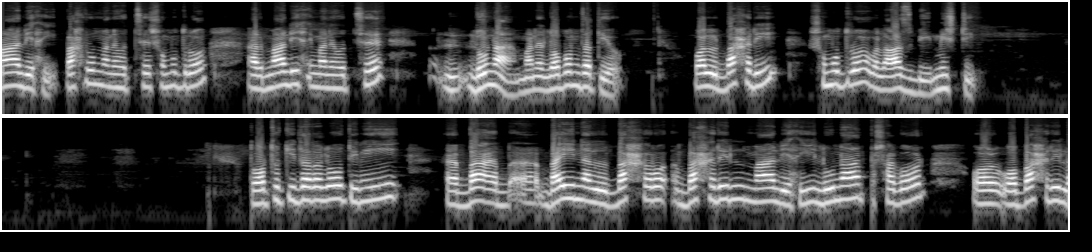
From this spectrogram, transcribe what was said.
মালিহি। বাহরুল মানে হচ্ছে সমুদ্র, আর মালিহি মানে হচ্ছে লোনা মানে লবণ জাতীয়। ওয়াল বাহরি সমুদ্র, ওয়াল আজবি, মিষ্টি। তো অর্থ কি দাঁড়াল? তিনি বাইনাল বাহর, বাহরিল মালিহি, লুনা সাগর, ও বাহরিল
